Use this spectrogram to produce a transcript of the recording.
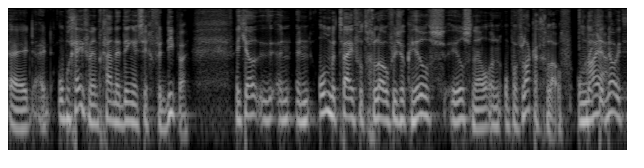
eh, op een gegeven moment gaan de dingen zich verdiepen. Weet je wel, een, een onbetwijfeld geloof is ook heel, heel snel een oppervlakkig geloof. Omdat Oh ja. je nooit,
